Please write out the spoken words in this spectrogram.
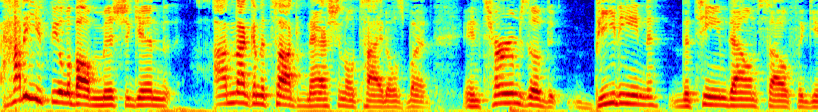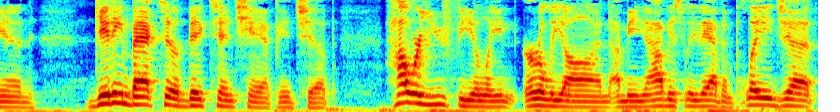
How do you feel about Michigan? I'm not going to talk national titles, but in terms of beating the team down south again, getting back to a Big 10 championship, how are you feeling early on? I mean, obviously they haven't played yet,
